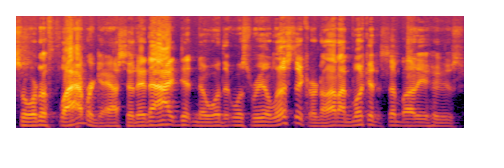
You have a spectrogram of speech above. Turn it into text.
sort of flabbergasted, and I didn't know whether it was realistic or not. I'm looking at somebody who's,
